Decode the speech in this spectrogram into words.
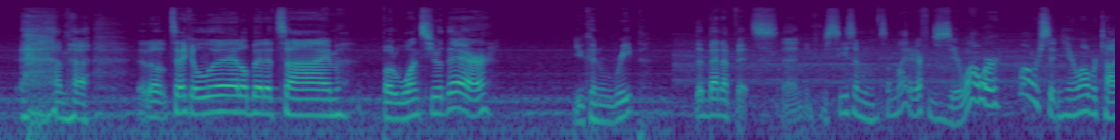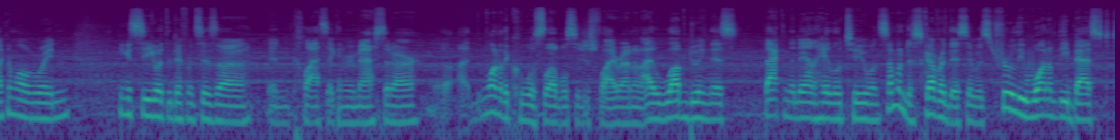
uh, it'll take a little bit of time, but once you're there, you can reap the benefits. And you can see some, some minor differences here. While we're, while we're sitting here, while we're talking, while we're waiting, you can see what the differences uh, in Classic and Remastered are. Uh, one of the coolest levels to just fly around on. I love doing this back in the day on Halo 2. When someone discovered this, it was truly one of the best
